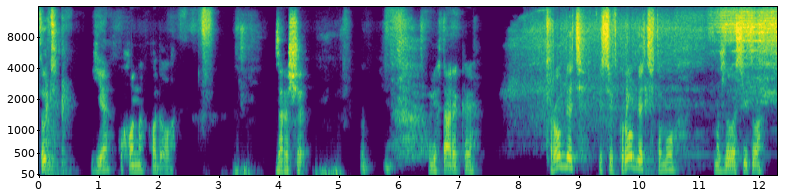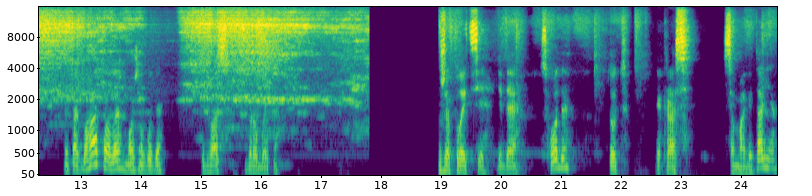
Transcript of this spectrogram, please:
Тут є кухонна кладова. Зараз ще ліхтарики роблять, підсвітку роблять, тому, можливо, світла не так багато, але можна буде від вас доробити. Вже в плитці йде сходи. Тут якраз сама вітальня.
